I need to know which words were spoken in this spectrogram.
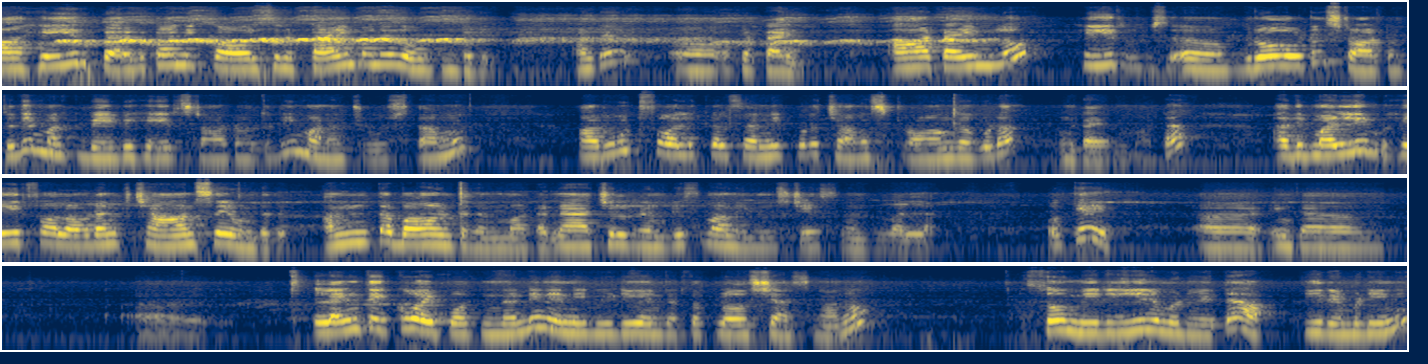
ఆ హెయిర్ పెరగటానికి కావాల్సిన టైం అనేది ఒకటి ఉంటుంది. అంటే ఒక టైం ఆ టైంలో హెయిర్ గ్రో అవటం స్టార్ట్ అవుతుంది. మనకి బేబీ హెయిర్ స్టార్ట్ అవుతుంది. మనం చూస్తాము. ఆ రూట్ ఫాలికల్స్ అన్నీ కూడా చాలా స్ట్రాంగ్గా కూడా ఉంటాయి అన్నమాట అది మళ్ళీ హెయిర్ ఫాల్ అవ్వడానికి ఛాన్సే ఉండదు. అంత బాగుంటుంది అనమాట న్యాచురల్ రెమెడీస్ మనం యూజ్ చేసినందువల్ల. ఓకే uh, ఇంకా uh, లెంగ్త్ ఎక్కువ అయిపోతుందండి నేను ఈ వీడియో ఇంతటితో క్లోజ్ చేస్తున్నాను. సో మీరు ఈ రెమెడీ అయితే ఈ రెమెడీని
